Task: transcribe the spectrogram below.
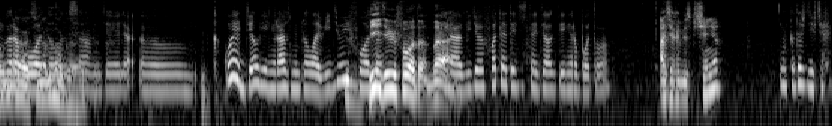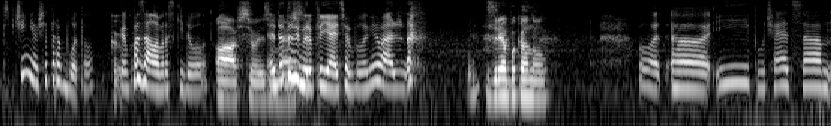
много да, у тебя работала, много на самом так. деле. Э, Какой отдел я ни разу не брала? Видео и фото. Видео и фото, Да, да. видео и фото это единственное дело, где я не работала. А техобеспечение? Ну подожди, в техобеспечении я вообще-то работала. Как- По залам раскидывала. А, все, извиняюсь. Это тоже мероприятие было, неважно. Зря баканул. Вот. э, И получается,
